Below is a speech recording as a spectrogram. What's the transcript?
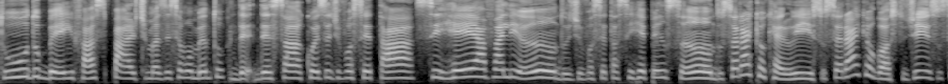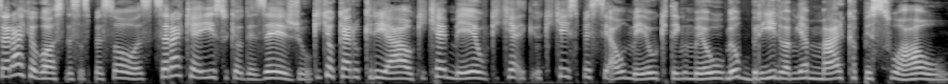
Tudo bem, faz parte, mas esse é o momento de, dessa coisa de você tá se reavaliando, de você tá se repensando. Será que eu quero isso? Será que eu gosto disso? Será que eu gosto dessas pessoas? Será que é isso que eu desejo? O que, que eu quero criar? O que, que é meu? O que, que é, o que, que é especial meu? Que tem o meu, meu brilho, a minha marca pessoal?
